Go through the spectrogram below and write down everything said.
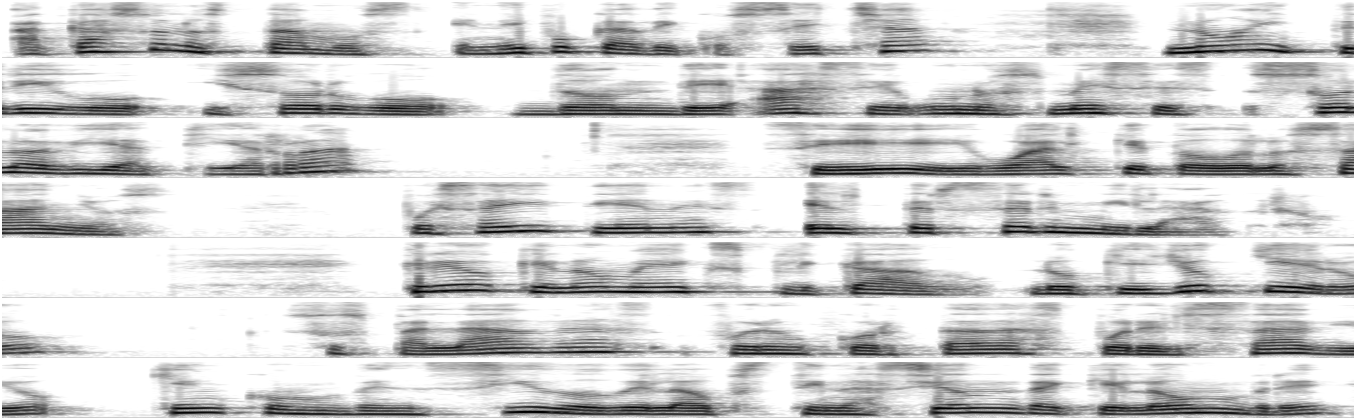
¿Acaso no estamos en época de cosecha? ¿No hay trigo y sorgo donde hace unos meses solo había tierra? Sí, igual que todos los años. Pues ahí tienes el tercer milagro. Creo que no me he explicado. Lo que yo quiero, sus palabras fueron cortadas por el sabio quien convencido de la obstinación de aquel hombre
